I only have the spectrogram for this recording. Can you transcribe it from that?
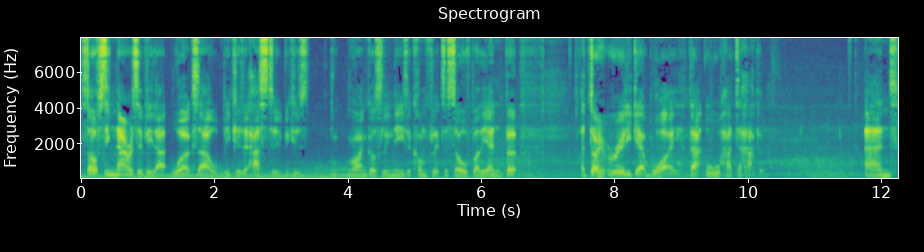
So obviously, narratively, that works out because it has to, because Ryan Gosling needs a conflict to solve by the end. But I don't really get why that all had to happen. And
